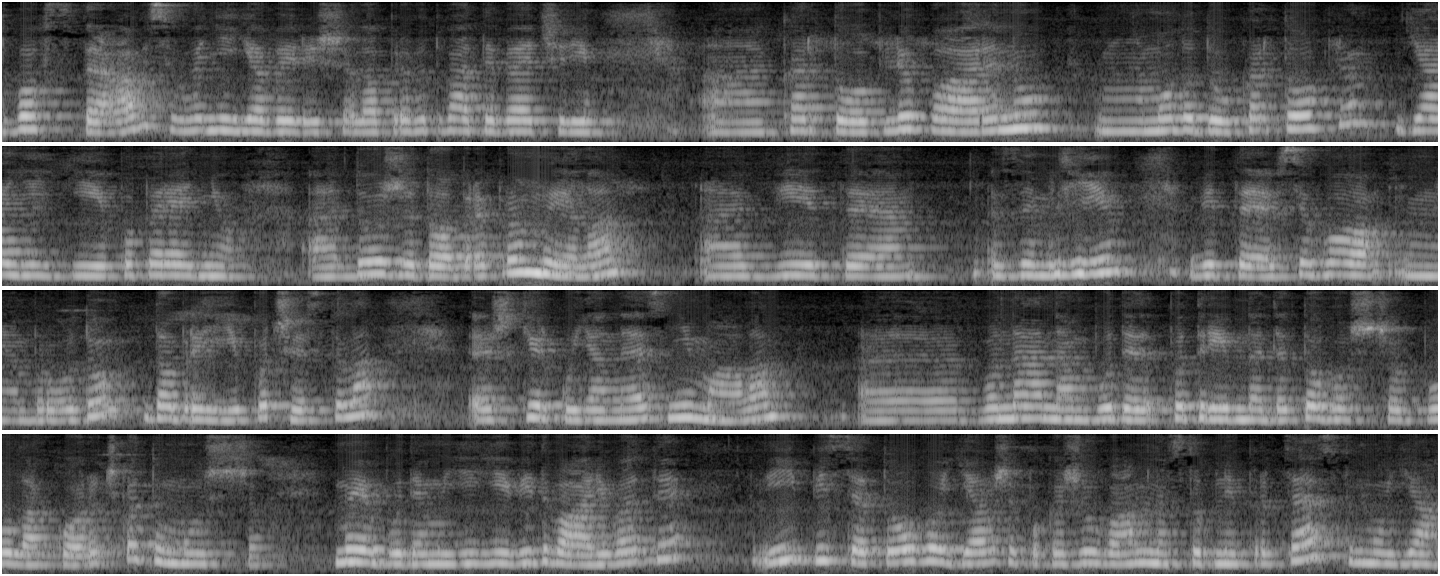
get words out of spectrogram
двох страв. Сьогодні я вирішила приготувати ввечері е, картоплю варену, молоду картоплю. Я її попередньо дуже добре промила від землі, від всього бруду. Добре її почистила. Е, Шкірку я не знімала. Е, Вона нам буде потрібна для того, щоб була корочка, тому що ми будемо її відварювати. І після того я вже покажу вам наступний процес, тому я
